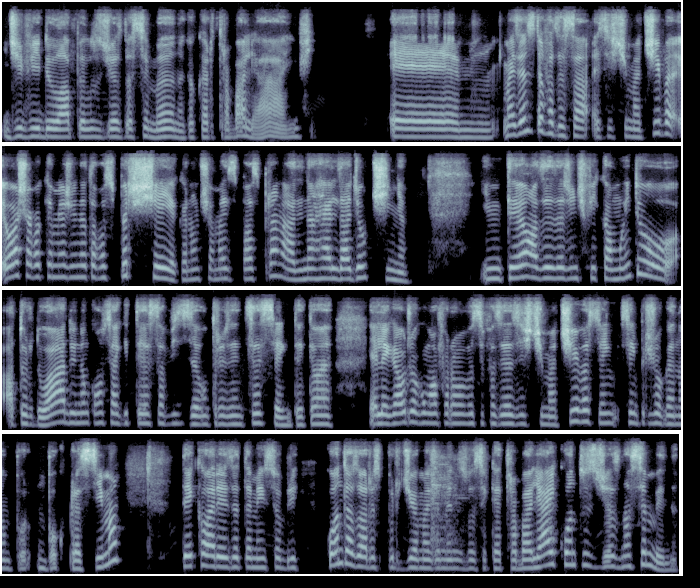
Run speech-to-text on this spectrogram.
Divido lá pelos dias da semana que eu quero trabalhar, enfim. É, mas antes de eu fazer essa, essa estimativa, eu achava que a minha agenda estava super cheia, que eu não tinha mais espaço para nada, e na realidade eu tinha. Então, às vezes a gente fica muito atordoado e não consegue ter essa visão 360. Então, é, é legal de alguma forma você fazer as estimativas, sem, sempre jogando um, um pouco para cima, ter clareza também sobre quantas horas por dia mais ou menos você quer trabalhar e quantos dias na semana,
